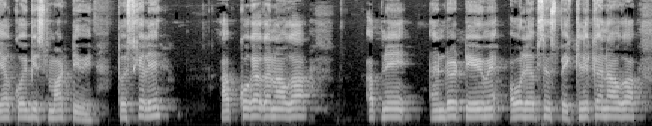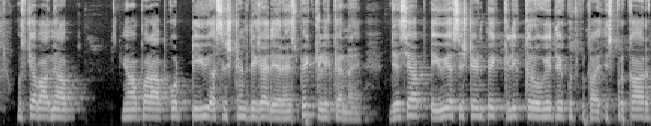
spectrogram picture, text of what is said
या कोई भी स्मार्ट टीवी तो इसके लिए आपको क्या करना होगा? अपने एंड्रॉयड टीवी में ऑल ऐप्स एप्स उस पर क्लिक करना होगा। उसके बाद में आप यहाँ पर आपको टीवी असिस्टेंट दिखाई दे रहा है, इस पर क्लिक करना है। जैसे आप टीवी असिस्टेंट पे क्लिक करोगे तो कुछ प्रकार, इस प्रकार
